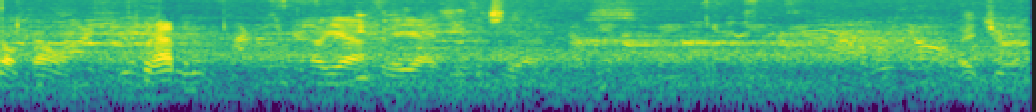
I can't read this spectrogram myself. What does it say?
tell Colin. what happened? Oh, yeah. Ethan. Yeah, yeah. Ethan's, yeah. I joined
